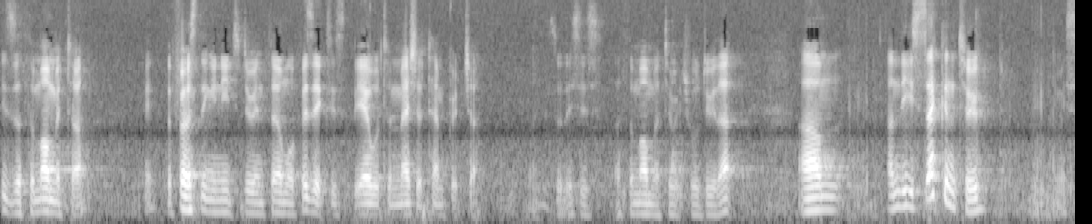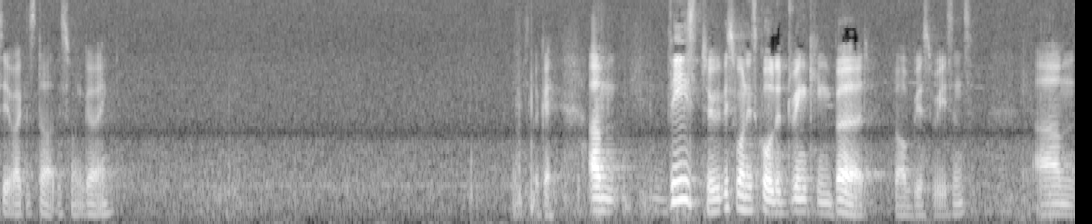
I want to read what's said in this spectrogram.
is a thermometer. Okay? The first thing you need to do in thermal physics is be able to measure temperature. So this is a thermometer which will do that. Um, and the second two, let me see if I can start this one going. Okay. Um, these two, this one is called a drinking bird for obvious reasons, um,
